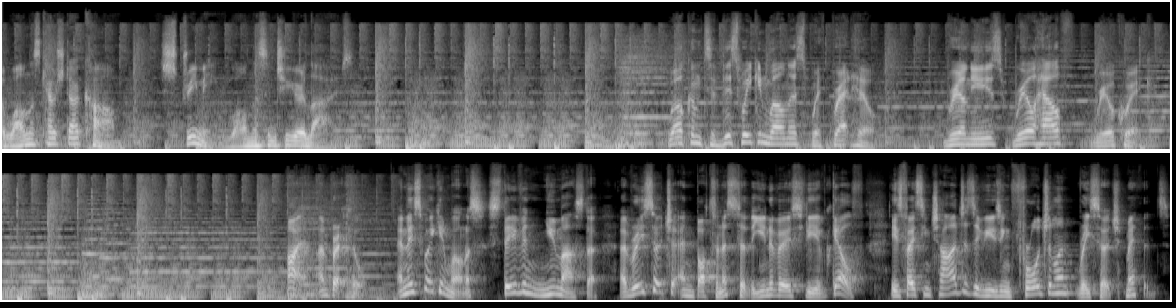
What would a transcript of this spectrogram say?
thewellnesscouch.com, streaming wellness into your lives. Welcome to This Week in Wellness with Brett Hill. Real news, real health, real quick. Hi, I'm Brett Hill. And this week in wellness, Steven Newmaster, a researcher and botanist at the University of Guelph, is facing charges of using fraudulent research methods.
